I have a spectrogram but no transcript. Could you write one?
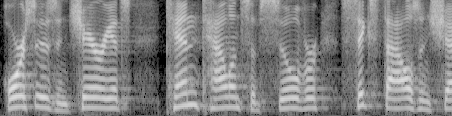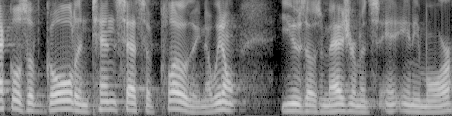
horses and chariots, 10 talents of silver, 6,000 shekels of gold, and 10 sets of clothing. Now, we don't use those measurements I- anymore,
